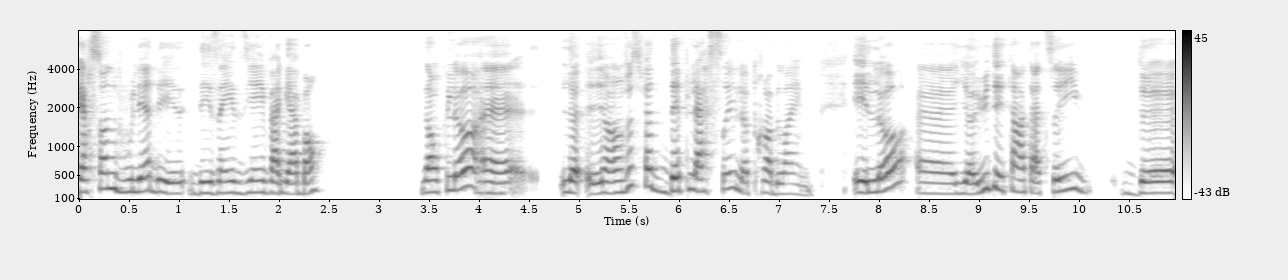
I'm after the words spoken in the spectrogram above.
personne voulait des, Indiens vagabonds. Donc là, mm-hmm. euh, ils ont juste fait déplacer le problème. Et là, il y a eu des tentatives de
